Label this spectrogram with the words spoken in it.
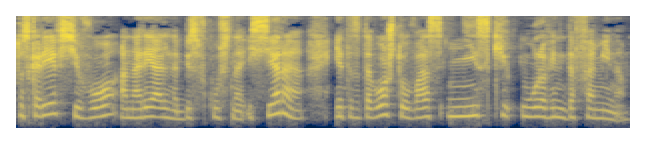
то, скорее всего, она реально безвкусная и серая, и это из-за того, что у вас низкий уровень дофамина.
